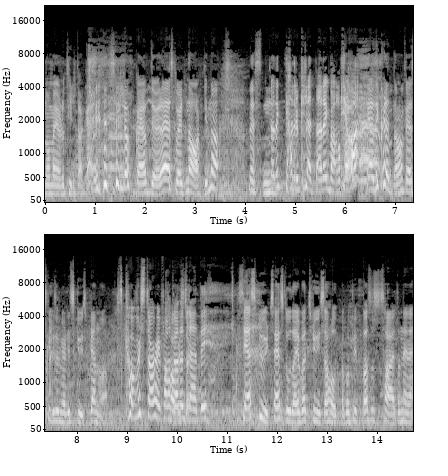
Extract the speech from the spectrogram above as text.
nå må jeg gjøre noe tiltak her. Så lokka jeg opp døra. Jeg sto helt naken, da. Nesten. Hadde, hadde du kledd av deg bare for Ja, jeg hadde kledd av meg, for jeg skulle liksom gjøre litt skuespill da. cover story for at du hadde drevet i? Så jeg spurte, så jeg sto der i bare trusa og holdt meg på puppa, så sa jeg til den ene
